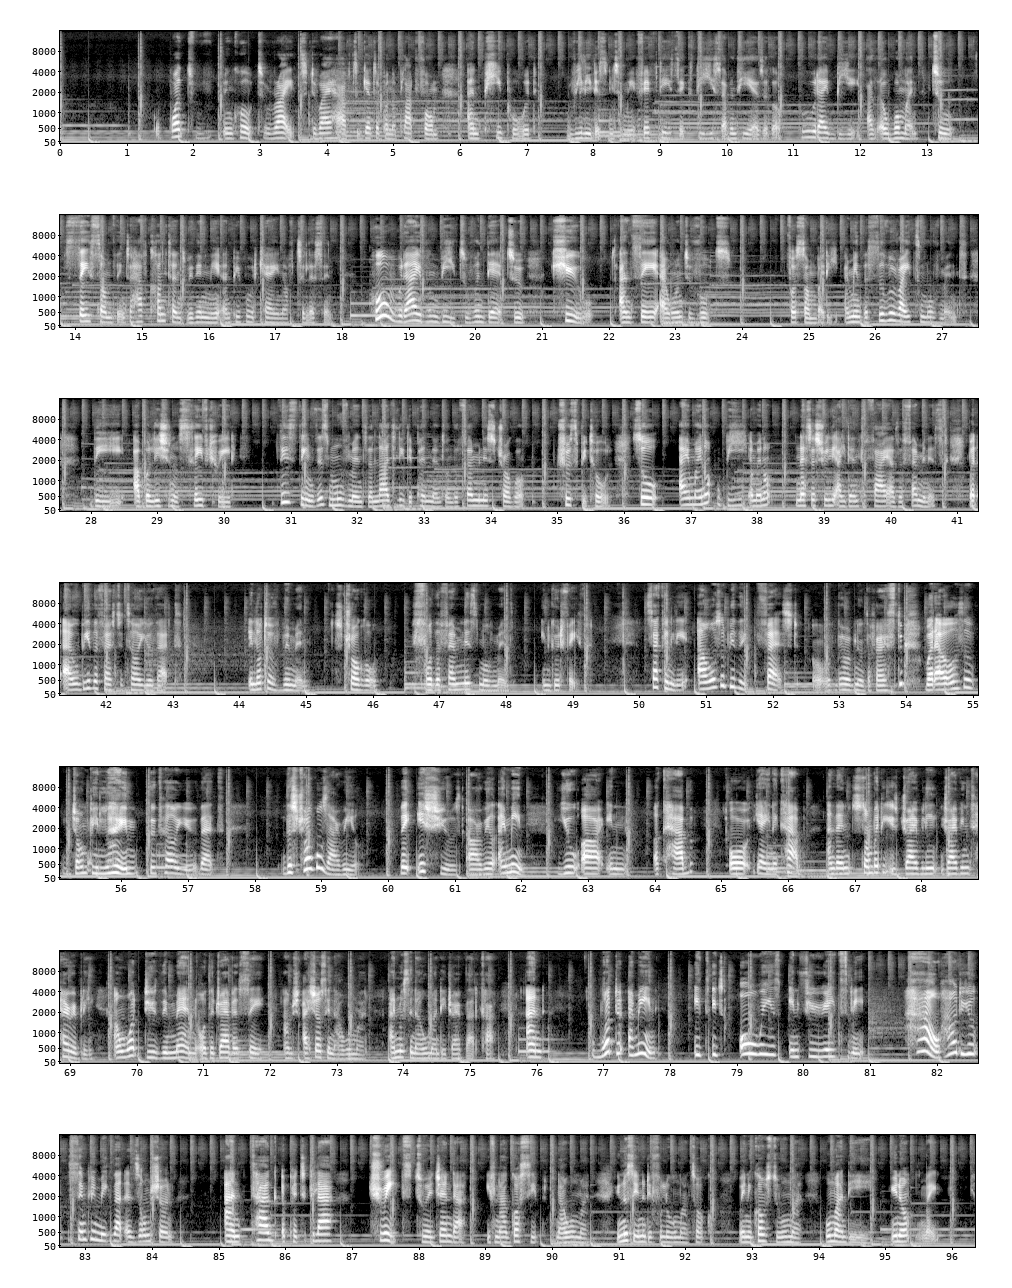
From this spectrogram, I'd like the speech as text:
What in quote right do I have to get up on a platform and people would really listen to me 50, 60, 70 years ago? Who would I be as a woman to say something, to have content within me and people would care enough to listen? Who would I even be to even dare to queue and say I want to vote for somebody? I mean, the civil rights movement, the abolition of slave trade, these things, these movements are largely dependent on the feminist struggle, truth be told. So I might not be, I might not necessarily identify as a feminist, but I will be the first to tell you that a lot of women struggle for the feminist movement in good faith. Secondly, I'll also be the first, or probably not the first, but I'll also jump in line to tell you that the struggles are real the issues are real. I mean, you are in a cab or yeah, in a cab and then somebody is driving driving terribly. And what do the men or the drivers say? I'm I sure seen a woman. I know seen a woman they drive that car. And what do I mean? It it always infuriates me. How? How do you simply make that assumption and tag a particular trait to a gender if na gossip na woman. You know say you know dey follow woman talk. When it comes to woman woman dey you know like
